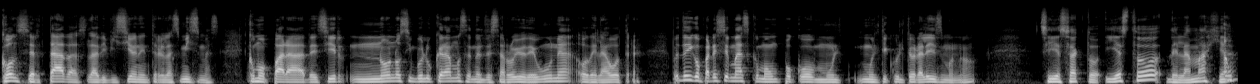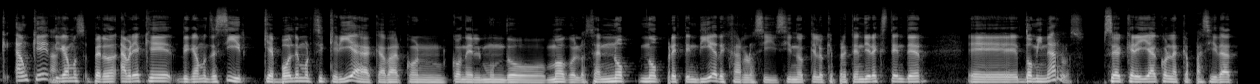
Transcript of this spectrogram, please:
concertadas la división entre las mismas, como para decir no nos involucramos en el desarrollo de una o de la otra. Pues te digo, parece más como un poco multiculturalismo, ¿no? Sí, exacto. Y esto de la magia. Aunque, ah. digamos, perdón, habría que, digamos, decir que Voldemort sí quería acabar con, con el mundo mogol. O sea, no, no pretendía dejarlo así, sino que lo que pretendía era extender, eh, dominarlos. O sea, creía con la capacidad,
